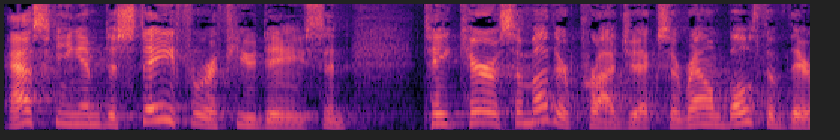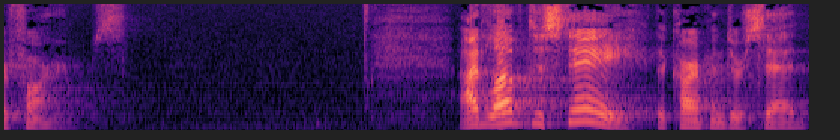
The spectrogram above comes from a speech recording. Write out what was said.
asking him to stay for a few days and take care of some other projects around both of their farms. I'd love to stay, the carpenter said,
